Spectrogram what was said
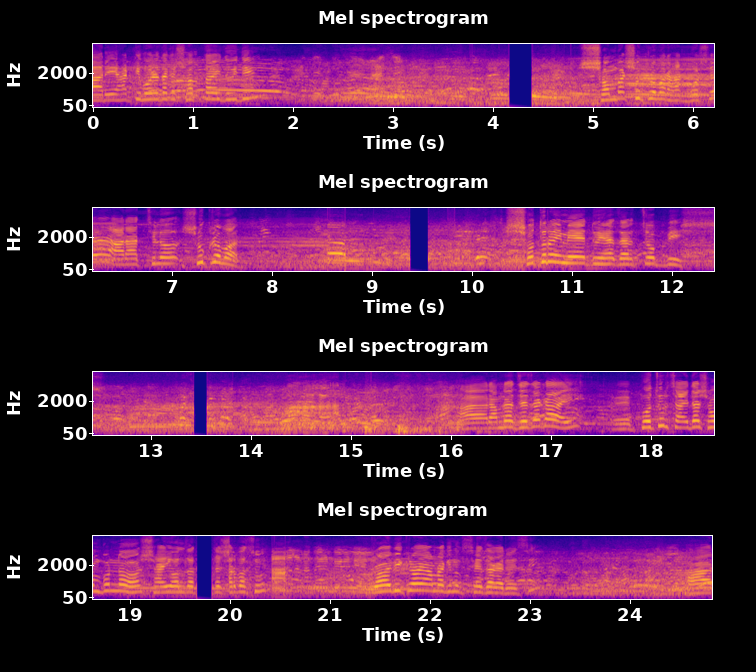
আর এই হাটটি বসে থাকে সপ্তাহে দুই দিন। সোমবার, শুক্রবার হাট বসে, আর আজ ছিল শুক্রবার। সতেরোই মে দুই হাজার চব্বিশ। আর আমরা যে জায়গায় প্রচুর চাহিদা সম্পন্ন সাইওয়াল জাতের সারবাসু ক্রয় বিক্রয় আমরা কিন্তু সে জায়গায় রয়েছি। আর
